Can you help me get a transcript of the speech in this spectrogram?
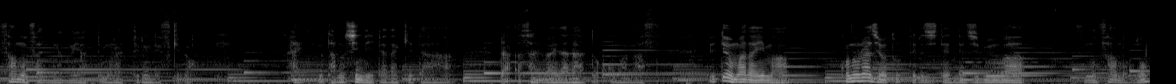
サーモンさんにあのやってもらってるんですけどはい楽しんでいただけたら幸いだなと思います。でもまだ今このラジオを撮ってる時点で自分はそのサーモンの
